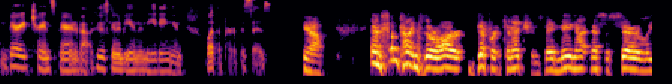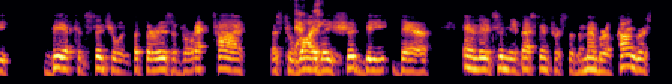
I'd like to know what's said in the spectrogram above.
very transparent about who's going to be in the meeting and what the purpose is. Yeah. And sometimes there are different connections. They may not necessarily be a constituent, but there is a direct tie as to exactly. why they should be there. And it's in the best interest of the member of Congress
